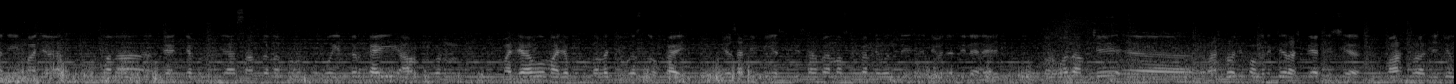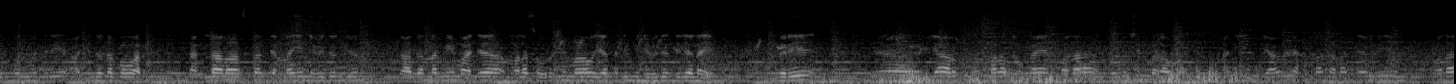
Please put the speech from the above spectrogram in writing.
आणि माझ्या कुटुंबाला त्यांच्याकडून या सात जणांकडून व इतर काही आरोपीकडून माझ्या व माझ्या कुटुंबाला जीवनात धोका आहे यासाठी मी एस पी साहेबांना सुद्धा निवेदन निवेदन दिलेलं आहे. परवाच आमचे राष्ट्रवादी काँग्रेसचे राष्ट्रीय अध्यक्ष महाराष्ट्र राज्याचे उपमुख्यमंत्री अजितदादा पवार चांगला आला असता त्यांनाही निवेदन देऊन दादांना मी माझ्या मला संरक्षण मिळावं यासाठी मी निवेदन दिलेलं आहे. तरी या आरोपीतून मला धोका आहे मला संरक्षण मिळावं आणि ज्यावेळी हल्ला झाला त्यावेळी मला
